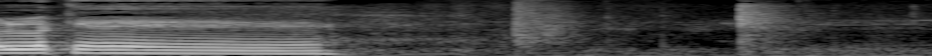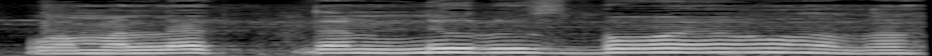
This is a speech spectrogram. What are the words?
there. Okay. Well, I'm gonna let them noodles boil. I'm gonna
